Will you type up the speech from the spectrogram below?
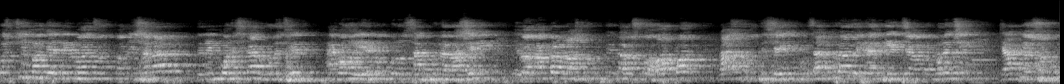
পশ্চিমবঙ্গের নির্বাচন কমিশনার তিনি পরিষ্কার করেছেন এখনও এরকম কোনো সার্কুলার আসেনি। এবং আমরা রাষ্ট্রপতি দ্বারস্থ হওয়ার পর রাষ্ট্রপতি সেই সার্কুলার এখানে দিয়েছে, আমরা বলেছি, জাতীয় সংসদ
